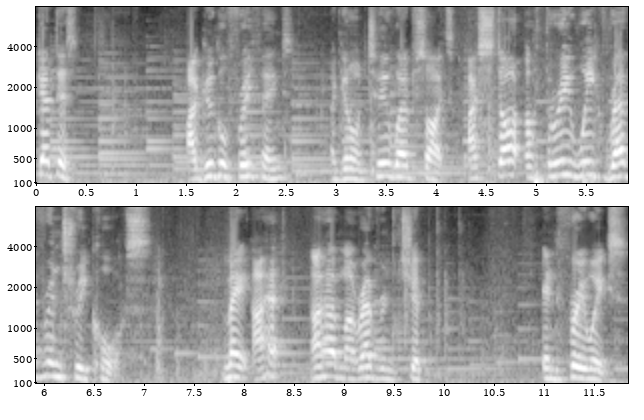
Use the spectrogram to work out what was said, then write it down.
Get this. I Google three things. I get on two websites. I start a three-week reverendry course. Mate, I had I had my reverendship in three weeks.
